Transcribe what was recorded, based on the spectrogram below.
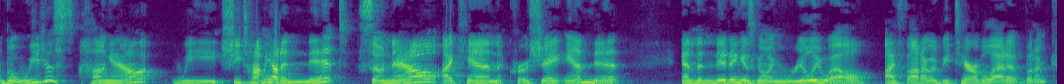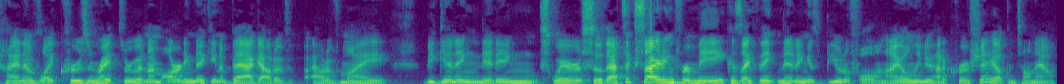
But we just hung out. We she taught me how to knit. So now I can crochet and knit. And the knitting is going really well. I thought I would be terrible at it, but I'm kind of like cruising right through it and I'm already making a bag out of out of my beginning knitting squares. So that's exciting for me because I think knitting is beautiful and I only knew how to crochet up until now.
